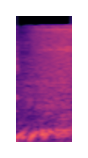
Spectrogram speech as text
you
